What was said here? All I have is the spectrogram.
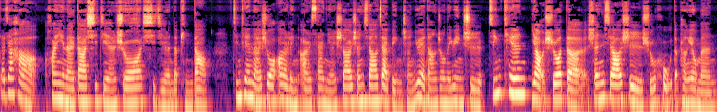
大家好，欢迎来到西吉人说西吉人的频道。今天来说二零二三年十二生肖在丙辰月当中的运势。今天要说的生肖是属虎的朋友们。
